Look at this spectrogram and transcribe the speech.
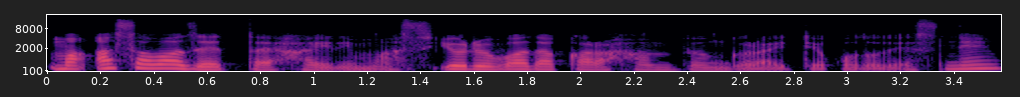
まあ、朝は絶対入ります。夜はだから半分ぐらいということですね。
